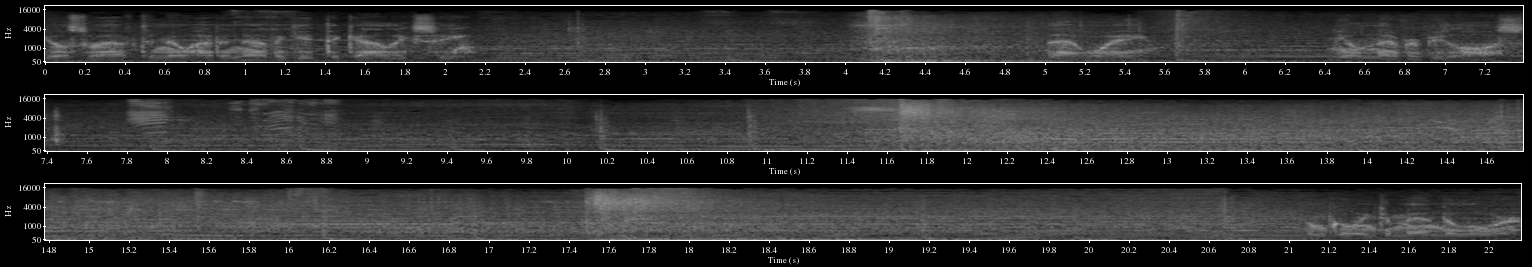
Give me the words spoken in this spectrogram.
You also have to know how to navigate the galaxy. That way, you'll never be lost. Mandalore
